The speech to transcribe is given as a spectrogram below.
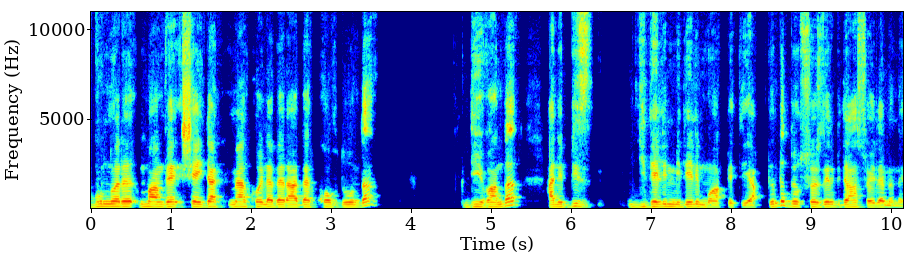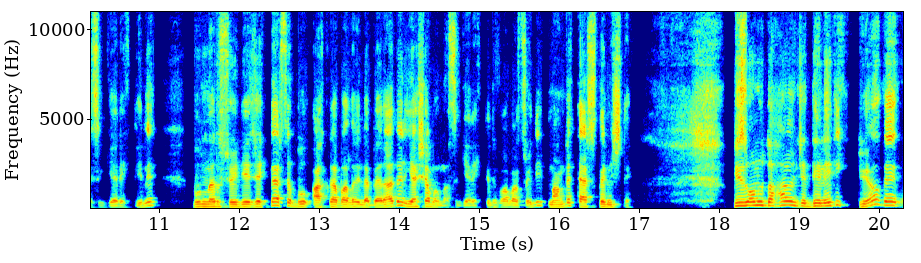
bunları Manve şeyden Melko'yla beraber kovduğunda divanda hani biz gidelim mi gidelim muhabbeti yaptığında bu sözleri bir daha söylememesi gerektiğini bunları söyleyeceklerse bu akrabalarıyla beraber yaşamaması gerektiğini falan söyleyip Manve terslemişti. Biz onu daha önce denedik diyor ve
